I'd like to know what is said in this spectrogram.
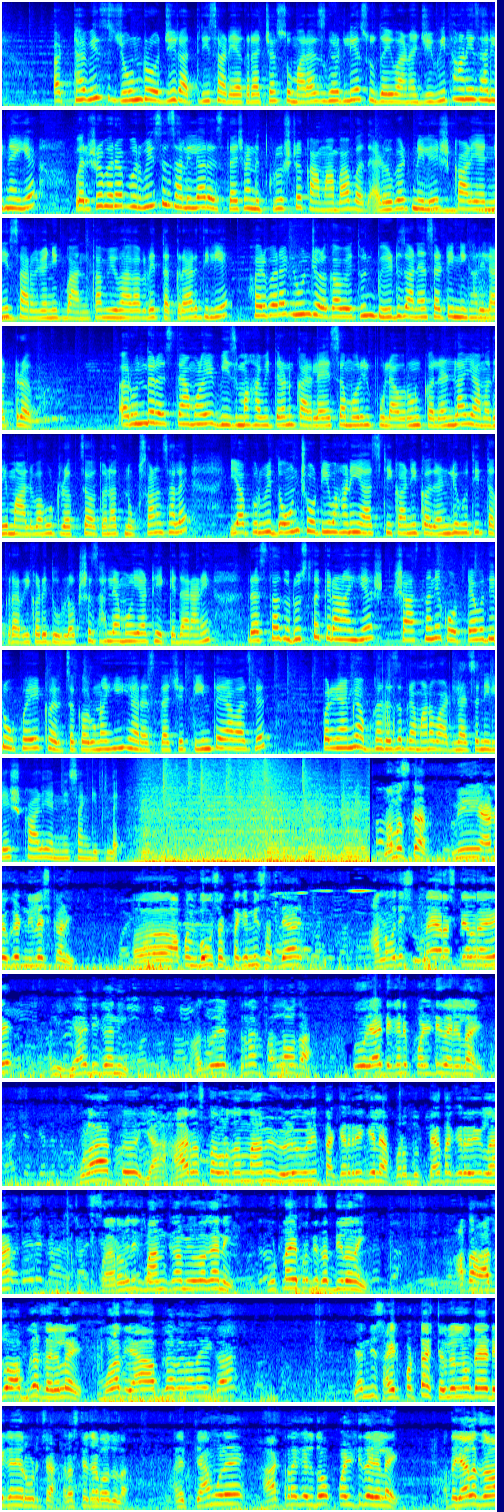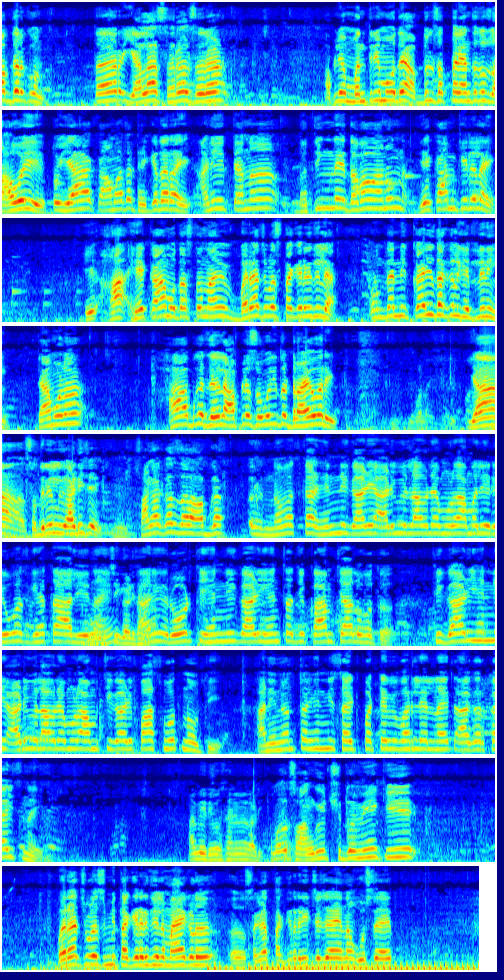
अठ्ठावीस जून रोजी रात्री साडे अकराच्या सुमारास घडली आहे सुदैवानं जीवितहानी झाली नाही आहे वर्षभरापूर्वीच झालेल्या रस्त्याच्या निकृष्ट कामाबाबत ॲडव्होकेट निलेश काळे यांनी सार्वजनिक बांधकाम विभागाकडे तक्रार दिली आहे हरभरा घेऊन जळगाव येथून बीड जाण्यासाठी निघालेला ट्रक अरुंद रस्त्यामुळे वीज महावितरण कार्यालयासमोरील पुलावरून कलंडला. यामध्ये मालवाहू ट्रकचं अतोनात नुकसान झालंय. यापूर्वी दोन छोटी वाहने याच ठिकाणी कलंडली होती. तक्रारीकडे दुर्लक्ष झाल्यामुळे या ठेकेदाराने रस्ता दुरुस्त केला नाहीये शासनाने कोट्यवधी रुपये खर्च करूनही ह्या रस्त्याचे तीन तया वाजलेत. परिणामी अपघाताचं प्रमाण वाढल्याचं निलेश काळे यांनी सांगितलंय. नमस्कार मी ऍडव्होकेट निलेश काळे. आपण बघू शकता की मी सध्या अनवधी शिवणा या रस्त्यावर आहे. आणि या ठिकाणी हा जो एक ट्रक चालला होता तो या ठिकाणी पलटी झालेला आहे. मुळात या हा रस्ता बनवताना आम्ही वेळोवेळी तक्रारी केल्या परंतु त्या तक्रारीला सार्वजनिक बांधकाम विभागाने कुठलाही प्रतिसाद दिला नाही. आता हा जो अपघात झालेला आहे मुळात या अपघाताला नाही का यांनी साईड पट्टाच ठेवलेला नव्हता या ठिकाणी रोडच्या रस्त्याच्या बाजूला. आणि त्यामुळे हा ट्रक जो पलटी झालेला आहे. आता याला जबाबदार कोण? तर याला सरळ सरळ आपले मंत्री महोदय अब्दुल सत्तार यांचा जो जावई आहे तो या कामाचा ठेकेदार आहे. आणि त्यानं धतिंगने दबाव आणून हे काम केलेलं आहे. हे हा हे काम होत असताना आम्ही बऱ्याच वेळेस तक्रारी दिल्या पण त्यांनी काहीच दखल घेतली नाही. त्यामुळं हा अपघात झालेला आपल्यासोबत इथं ड्रायव्हर आहे. या सदरील गाडीचे. सांगा कसं झाला अपघात? नमस्कार. ह्यांनी गाडी आडवी लावल्यामुळे आम्हाला रिवर्स घेता आली नाही. आणि रोडची ह्यांनी गाडी ह्यांचं जे काम चालू होतं ती गाडी ह्यांनी आडवी लावल्यामुळे आमची गाडी पास होत नव्हती. आणि नंतर ह्यांनी साईड पट्ट्या बी भरलेल्या नाहीत अगर काहीच नाही. आम्ही रिवर्साने गाडी. तुम्हाला सांगू इच्छितो मी की बऱ्याच वेळेस मी तक्रारी दिल्या माझ्याकडं अं, सगळ्या तक्रारीच्या ज्या आहे ना गोष्टी आहेत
